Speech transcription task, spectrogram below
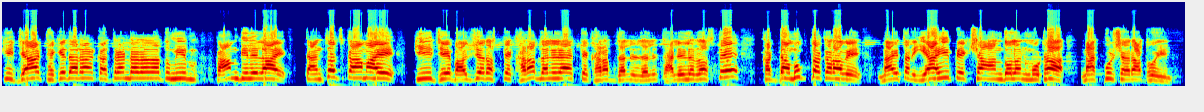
की ज्या ठेकेदारांना कंत्राटदाराला तुम्ही काम दिलेलं आहे त्यांचंच काम आहे की जे बाजूचे रस्ते खराब झालेले आहेत ते खराब झाले- झालेले रस्ते खड्डामुक्त करावे. नाहीतर याही पेक्षा आंदोलन मोठा नागपूर शहरात होईल.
